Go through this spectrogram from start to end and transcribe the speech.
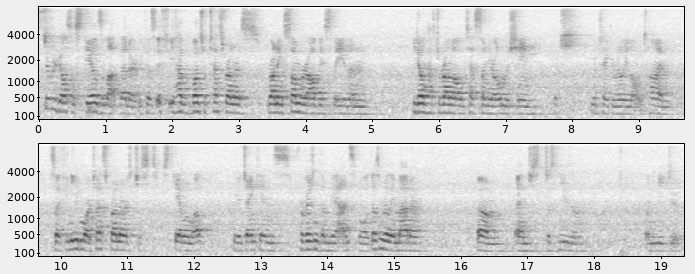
Distributed also scales a lot better because if you have a bunch of test runners running somewhere, obviously, then you don't have to run all the tests on your own machine, which would take a really long time. So if you need more test runners, just scale them up via Jenkins, provision them via Ansible. It doesn't really matter, um, and just, just use them when you need to.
